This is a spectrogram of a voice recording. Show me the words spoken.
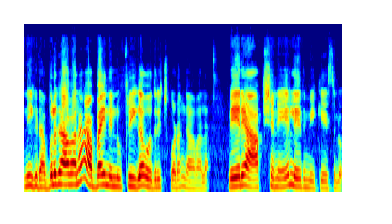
నీకు డబ్బులు కావాలా? అబ్బాయి నిన్ను ఫ్రీగా వదిలించుకోవడం కావాలా? వేరే ఆప్షనే లేదు మీ కేసులో.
